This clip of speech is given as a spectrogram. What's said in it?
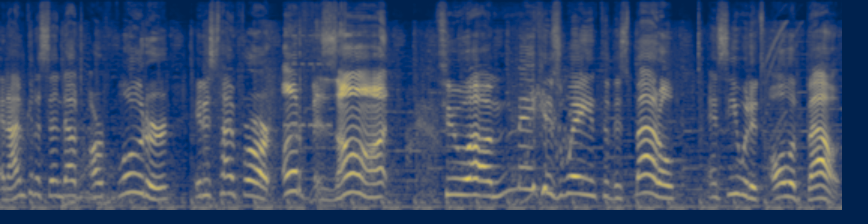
and I'm gonna send out our Floater. It is time for our Unfezant to uh, make his way into this battle and see what it's all about.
